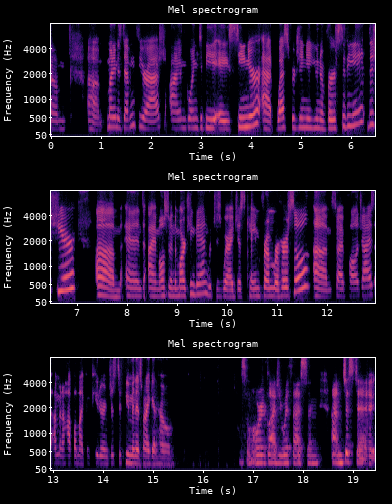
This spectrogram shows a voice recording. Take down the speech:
am. Um, my name is Devin Furash. I am going to be a senior at West Virginia University this year, um, and I'm also in the marching band, which is where I just came from rehearsal. Um, so I apologize. I'm going to hop on my computer in just a few minutes when I get home. So we're glad you're with us. And um, just to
